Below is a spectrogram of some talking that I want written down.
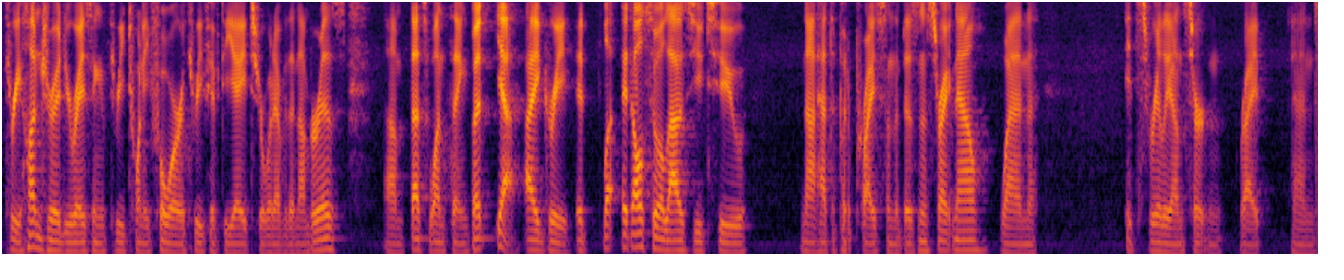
300, you're raising 324 or 358 or whatever the number is. Um, that's one thing. But yeah, I agree. It it also allows you to not have to put a price on the business right now when it's really uncertain, right? And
